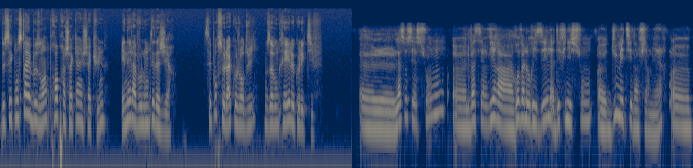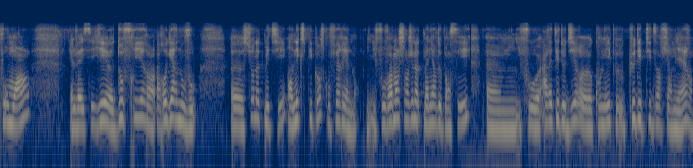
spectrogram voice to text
De ces constats et besoins propres à chacun et chacune est née la volonté d'agir. C'est pour cela qu'aujourd'hui, nous avons créé le collectif. Euh, L'association, euh, elle va servir à revaloriser la définition euh, du métier d'infirmière. Pour moi, elle va essayer d'offrir un regard nouveau sur notre métier en expliquant ce qu'on fait réellement. Il faut vraiment changer notre manière de penser. Il faut arrêter de dire qu'on n'est que des petites infirmières.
